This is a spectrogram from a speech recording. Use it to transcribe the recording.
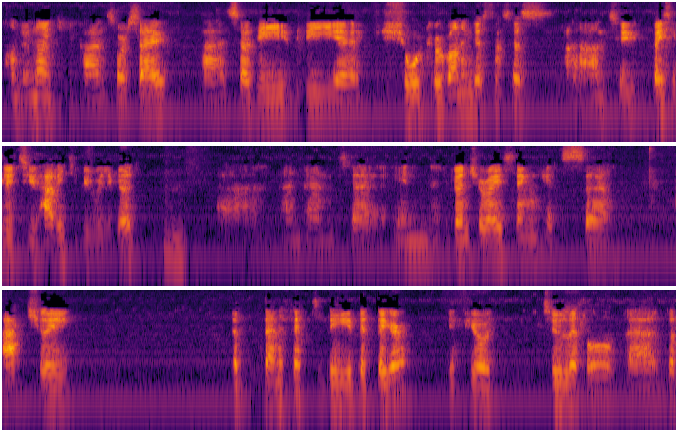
190 pounds or so. Uh, so the the uh, shorter running distances, I'm too basically too heavy to be really good. Mm. and and in adventure racing, it's actually a benefit to be a bit bigger. If you're too little, uh, the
